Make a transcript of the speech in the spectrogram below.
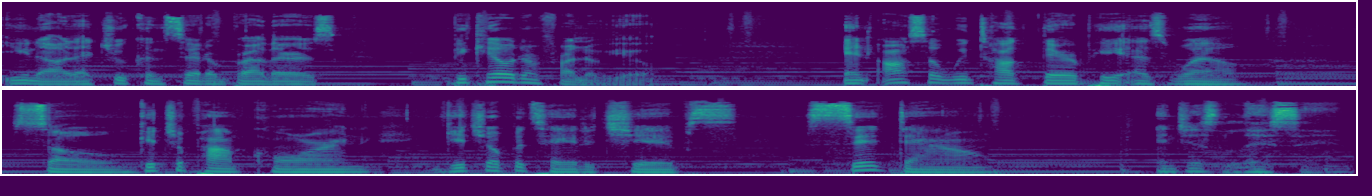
you know, that you consider brothers, be killed in front of you. And also, we talk therapy as well. So get your popcorn, get your potato chips, sit down, and just listen.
